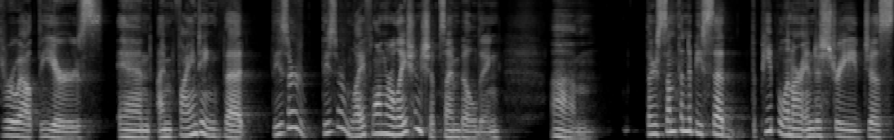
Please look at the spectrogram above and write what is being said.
throughout the years and I'm finding that these are these are lifelong relationships I'm building. Um, there's something to be said. The people in our industry just,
